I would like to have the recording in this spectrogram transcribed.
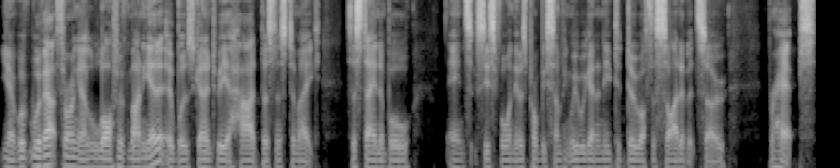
you know, without throwing a lot of money at it, it was going to be a hard business to make sustainable and successful, and there was probably something we were going to need to do off the side of it. So perhaps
